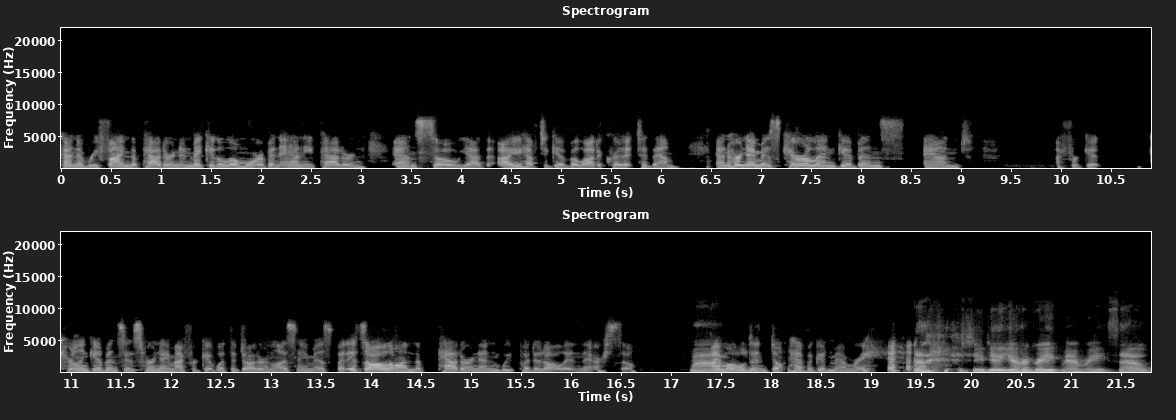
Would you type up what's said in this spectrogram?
kind of refine the pattern and make it a little more of an Annie pattern. And so, yeah, I have to give a lot of credit to them. And her name is Carolyn Gibbons. And I forget, Carolyn Gibbons is her name. I forget what the daughter-in-law's name is, but it's all on the pattern and we put it all in there. So wow. I'm old and don't have a good memory. yes, you do. You have a great memory. So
